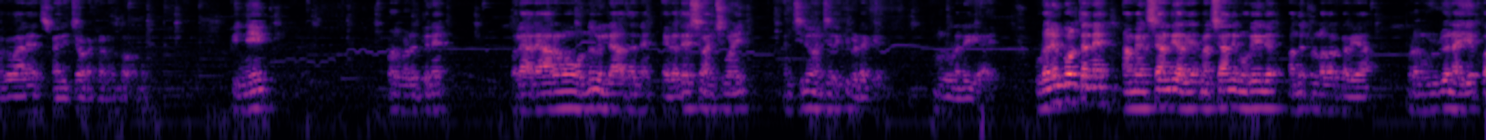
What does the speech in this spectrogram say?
ഭഗവാനെ സ്മരിച്ചവിടെ കിടന്നു തുടങ്ങും പിന്നെയും വെളുപ്പിന് ഒരു അലാറമോ ഒന്നുമില്ലാതെ തന്നെ ഏകദേശം അഞ്ച് മണി അഞ്ചിനും അഞ്ചരയ്ക്ക് ഇടയ്ക്ക് നമ്മൾ ഉണരുകയായി. ഉണരുമ്പോൾ തന്നെ ആ മേൽശാന്തി അറിയാം. മേൽശാന്തി മുറിയിൽ വന്നിട്ടുള്ളവർക്കറിയാം. ഇവിടെ മുഴുവൻ അയ്യപ്പ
